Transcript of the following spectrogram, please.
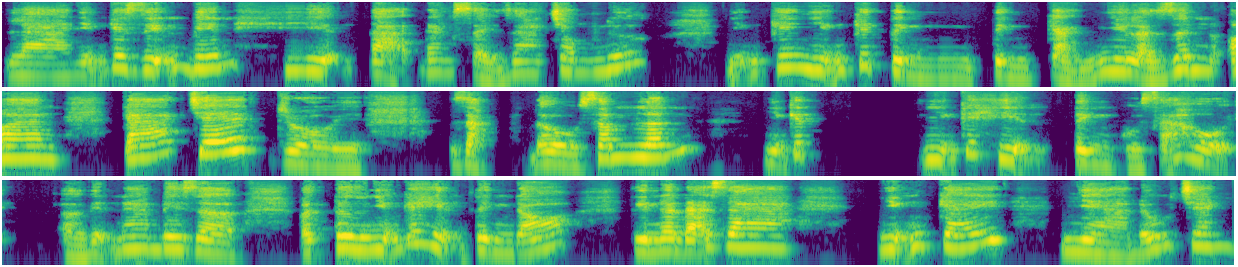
là những cái diễn biến hiện tại đang xảy ra trong nước, những cái những cái tình tình cảnh như là dân oan, cá chết rồi giặc đầu xâm lấn, những cái những cái hiện tình của xã hội ở Việt Nam bây giờ. Và từ những cái hiện tình đó thì nó đã ra những cái nhà đấu tranh,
